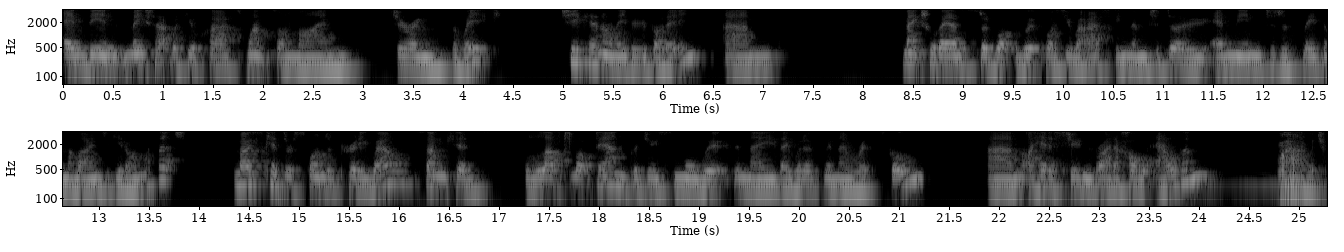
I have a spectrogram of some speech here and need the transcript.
and then meet up with your class once online during the week, check in on everybody, um, make sure they understood what the work was you were asking them to do, and then to just leave them alone to get on with it. Most kids responded pretty well. Some kids loved lockdown and produced more work than they, they would have when they were at school. Um, I had a student write a whole album, wow. uh, which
